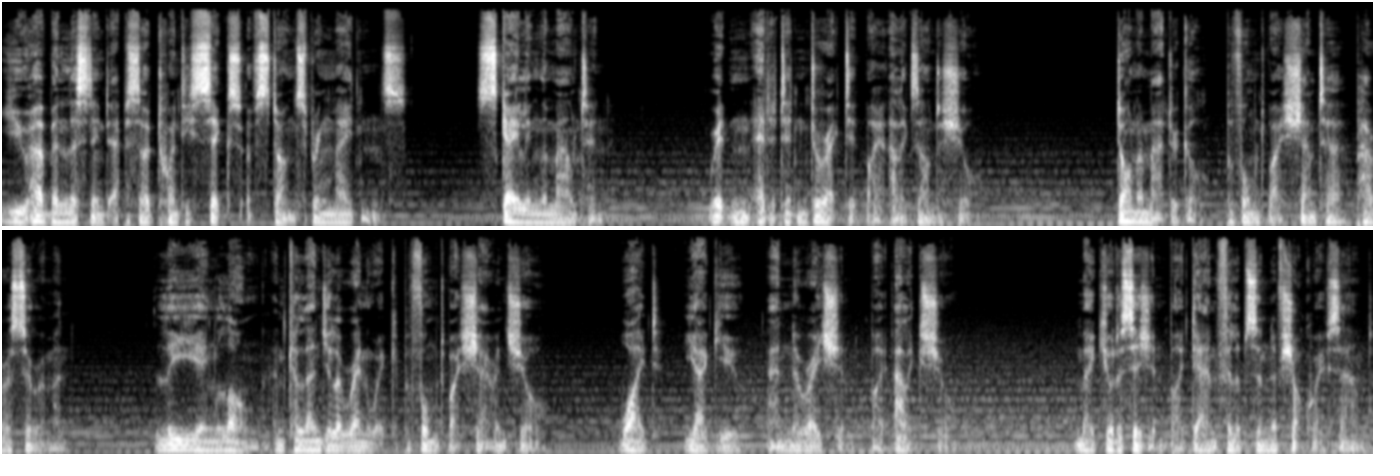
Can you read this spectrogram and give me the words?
You have been listening to episode 26 of Stonespring Maidens Scaling the Mountain. Written, edited, and directed by Alexander Shaw. Donna Madrigal, performed by Shanta Parasuraman. Li Ying Long and Calendula Renwick, performed by Sharon Shaw. Wight, Yagyu, and narration by Alex Shaw. Make Your Decision by Dan Phillipson of Shockwave Sound.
